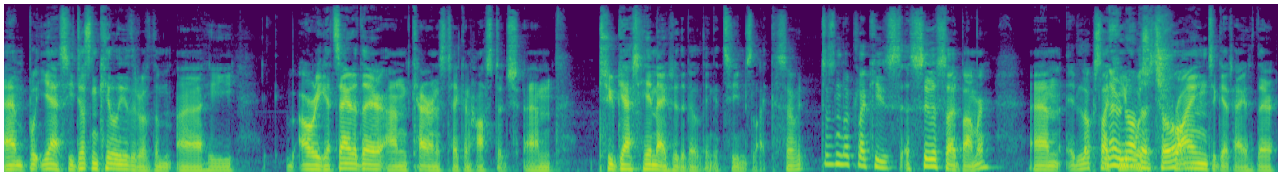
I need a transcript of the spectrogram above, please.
um, but yes, he doesn't kill either of them. Uh, he already gets out of there, and Karen is taken hostage um, to get him out of the building. It seems like so. It doesn't look like he's a suicide bomber. Um, it looks like No, he was at all. trying to get out of there,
